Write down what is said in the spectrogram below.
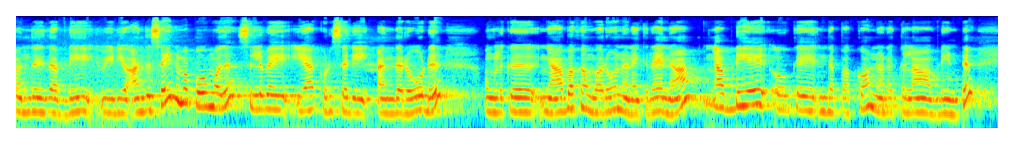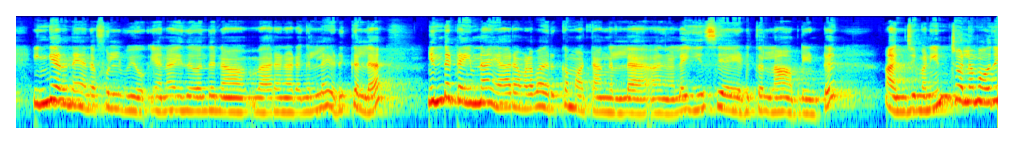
வந்து இது அப்படியே வீடியோ அந்த சைடு நம்ம போகும்போது சிலுவையா குடிசடி அந்த ரோடு உங்களுக்கு ஞாபகம் வரும்னு நினைக்கிறேன் நான். அப்படியே ஓகே இந்த பக்கம் நடக்கலாம் அப்படின்ட்டு இங்கே இருந்தேன் அந்த ஃபுல் வியூ ஏன்னா இது வந்து நான் வேறு நடங்களில் எடுக்கலை. இந்த டைம்னால் யாரும் அவ்வளோவா இருக்க மாட்டாங்கல்ல. அதனால் ஈஸியாக எடுத்துடலாம் அப்படின்ட்டு அஞ்சு மணின்னு சொல்லும் போது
